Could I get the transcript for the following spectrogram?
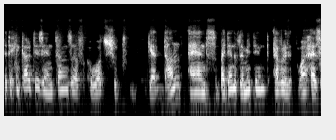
The technicalities in terms of what should get done. And by the end of the meeting, everyone has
